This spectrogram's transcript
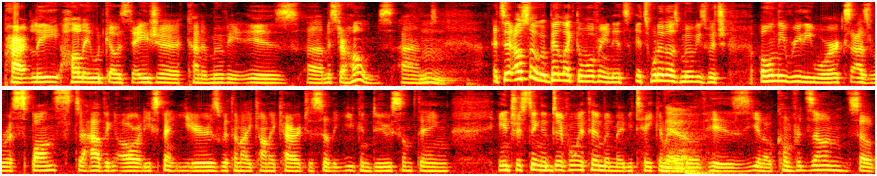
partly Hollywood goes to Asia kind of movie is uh, Mr. Holmes, and it's also a bit like the Wolverine. It's it's one of those movies which only really works as a response to having already spent years with an iconic character, so that you can do something interesting and different with him and maybe take him out of his you know comfort zone. So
